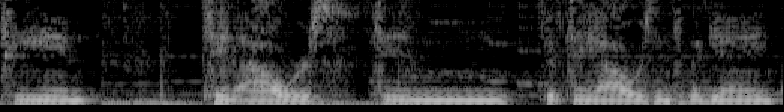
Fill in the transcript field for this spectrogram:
10, 10 hours, 10, 15 hours into the game.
